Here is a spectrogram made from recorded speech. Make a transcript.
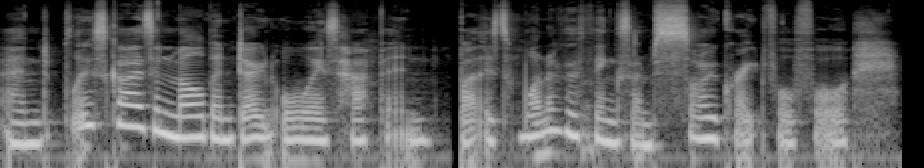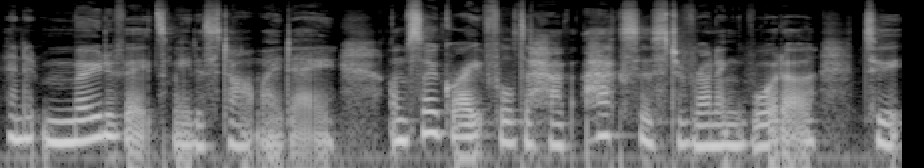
and blue skies in Melbourne don't always happen, but it's one of the things I'm so grateful for, and it motivates me to start my day. I'm so grateful to have access to running water, to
